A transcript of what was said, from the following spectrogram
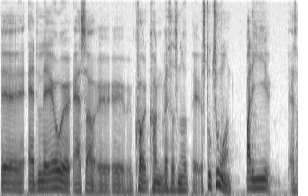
øh, at lave altså, øh, øh, kon, kon, hvad sådan noget, øh, strukturen. Bare lige altså,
